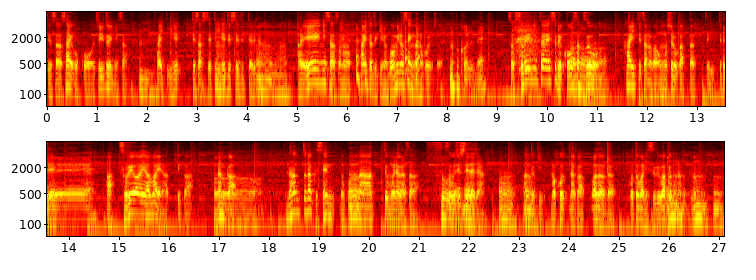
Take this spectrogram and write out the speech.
でさ、最後こう、ちりとりにさ、うん。書いて入れてさ、捨てて入れて捨ててってやるじゃん。うんうんあれ、永遠にさ、その、書いた時のゴミの線が残るでしょ。う ん残るね。そう、それに対する考察を書いてたのが面白かったって言ってて、へあ、それはやばいなっていうか、ー。なんかなんとなく線残んなーって思いながらさ、掃除してたじゃん、うん。あの時。まあ、こなんか、わざわざ言葉にするわけもなく、うんうんうん。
